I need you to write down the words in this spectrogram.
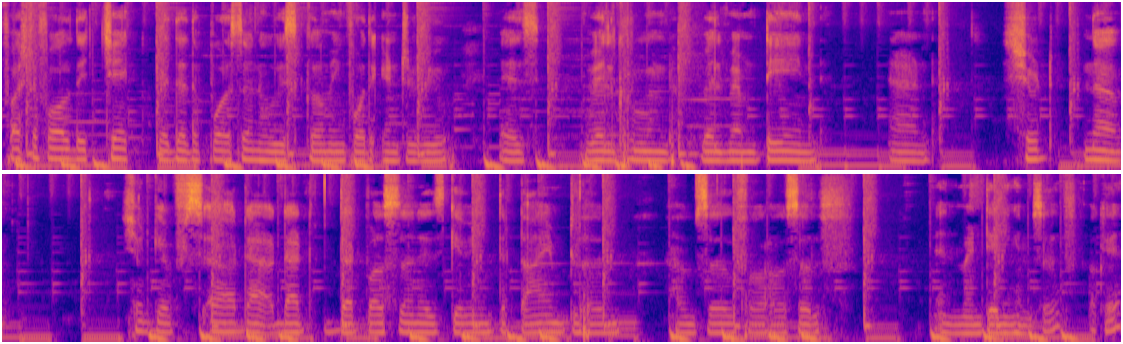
First of all they check whether the person who is coming for the interview is well groomed, well maintained, and should no should give uh, that that that person is giving the time to him himself or herself and maintaining himself okay?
